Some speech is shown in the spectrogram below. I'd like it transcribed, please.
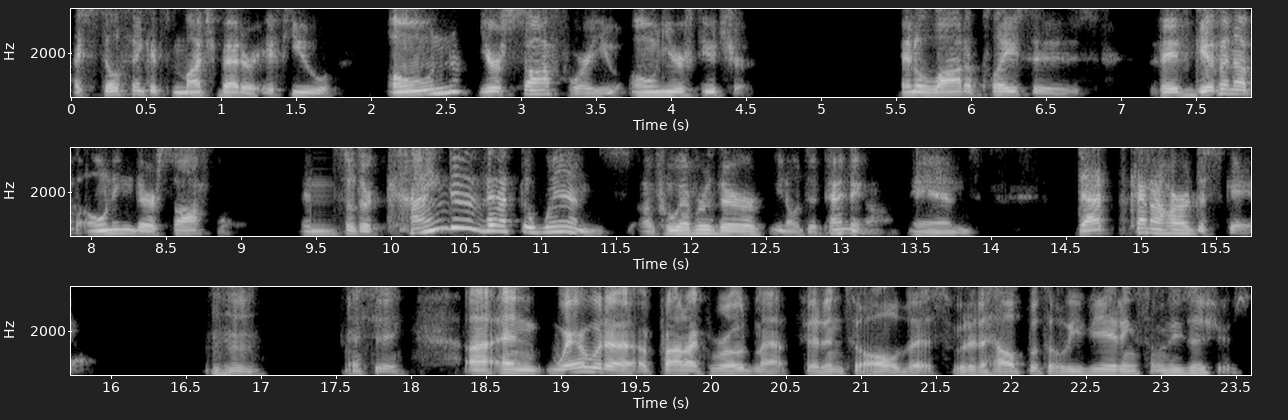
I still think it's much better if you own your software, you own your future. In a lot of places, they've given up owning their software. And so they're kind of at the whims of whoever they're, you know, depending on. And that's kind of hard to scale. Mm-hmm. I see. Uh, and where would a, a, product roadmap fit into all of this? Would it help with alleviating some of these issues?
